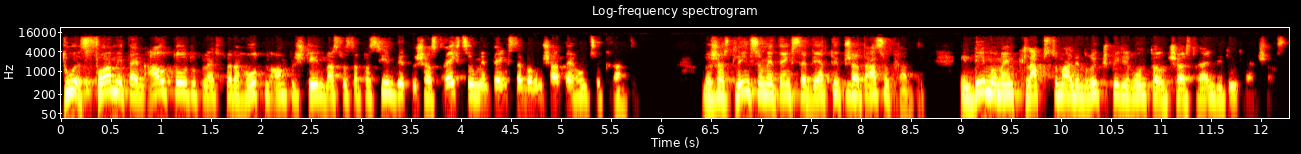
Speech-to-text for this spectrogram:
Du es vor mit deinem Auto, du bleibst bei der roten Ampel stehen, was was da passieren wird, du schaust rechts um und denkst warum schaut der Hund so krantig? Und dann schaust links um und denkst der Typ schaut auch so krantig. In dem Moment klappst du mal den Rückspiegel runter und schaust rein, wie du reinschaust.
